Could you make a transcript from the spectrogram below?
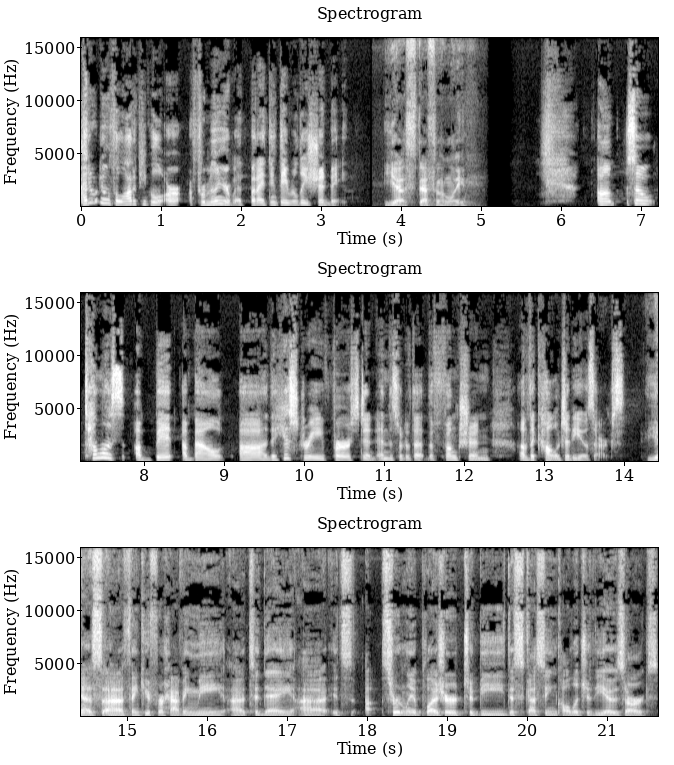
I don't know if a lot of people are familiar with, but I think they really should be. Yes, definitely. Um, so tell us a bit about uh, the history first and, and the sort of the, the function of the College of the Ozarks. Yes, uh, thank you for having me uh, today. Uh, it's uh, certainly a pleasure to be discussing College of the Ozarks.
